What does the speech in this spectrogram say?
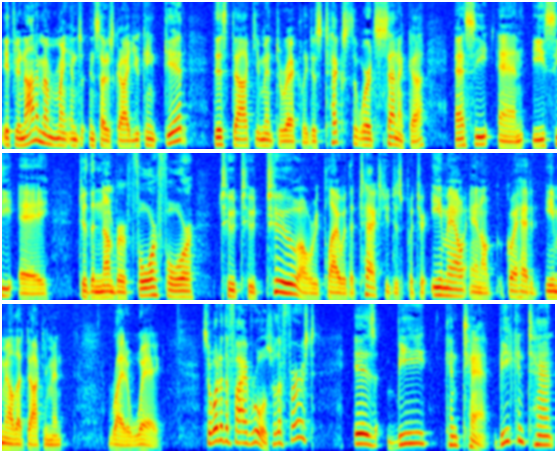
If you're not a member of my Insider's Guide, you can get this document directly. Just text the word Seneca, S E N E C A, to the number 44222. I'll reply with a text. You just put your email, and I'll go ahead and email that document right away. So, what are the five rules? Well, the first is be content. Be content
